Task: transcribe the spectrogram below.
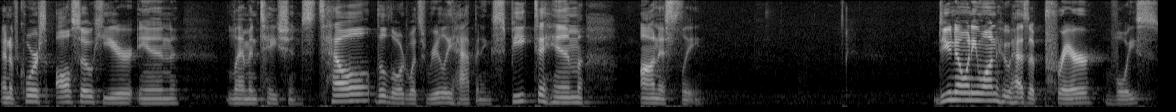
and of course, also here in Lamentations. Tell the Lord what's really happening, speak to him honestly. Do you know anyone who has a prayer voice?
